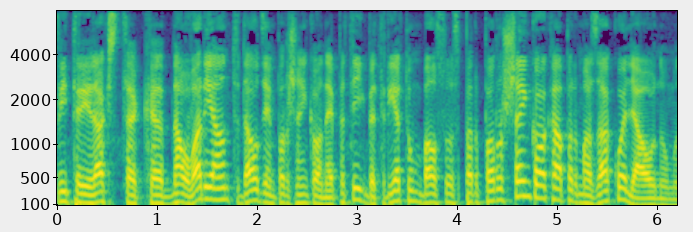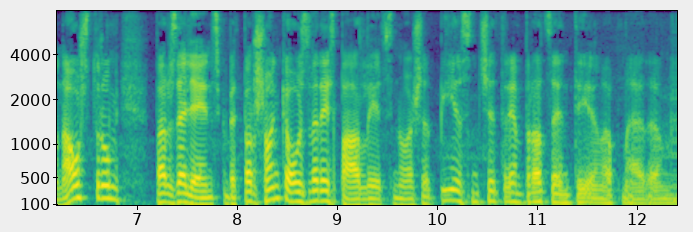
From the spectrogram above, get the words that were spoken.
Twitterī raksta, ka nav variantu, daudziem Porošenko nepatīk, bet rietumi balsos par Porošenko kā par mazāko ļaunumu un austrumi par Zeļensku, bet Porošenko uzvarēs pārliecinoši ar 54% apmēram.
